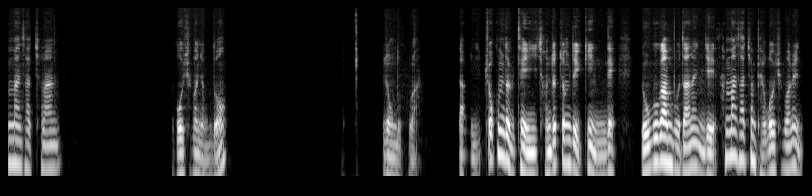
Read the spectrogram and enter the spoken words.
34,000원 150원 정도. 이 정도 구간. 조금 더 밑에 이 전저점도 있긴 있는데 요 구간보다는 이제 34,150원을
